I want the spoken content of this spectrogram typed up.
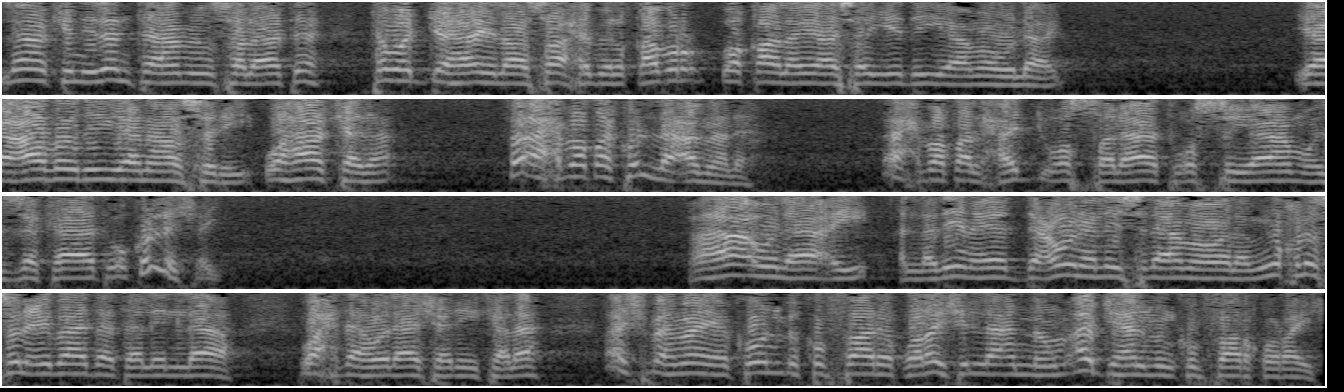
لكن إذا انتهى من صلاته توجه إلى صاحب القبر وقال يا سيدي يا مولاي يا عضدي يا ناصري. وهكذا. فأحبط كل عمله. أحبط الحج والصلاة والصيام والزكاة وكل شيء. فهؤلاء الذين يدعون الإسلام ولم يخلصوا العبادة لله وحده لا شريك له أشبه ما يكون بكفار قريش إلا أنهم أجهل من كفار قريش.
